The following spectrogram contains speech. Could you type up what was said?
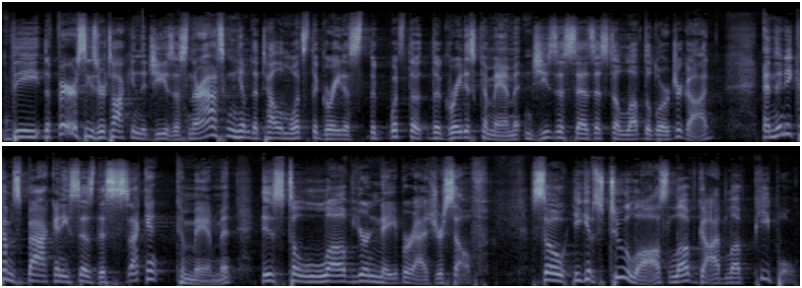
the, the Pharisees are talking to Jesus and they're asking him to tell them what's the greatest the, what's the, the greatest commandment and Jesus says it's to love the Lord your God. And then he comes back and he says the second commandment is to love your neighbor as yourself. So he gives two laws love God, love people.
